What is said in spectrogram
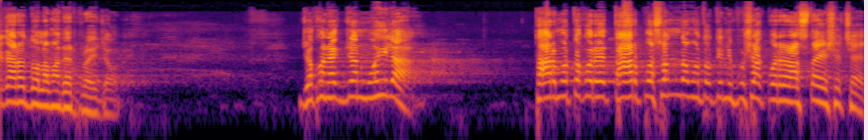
এগারো দল আমাদের প্রয়োজন, যখন একজন মহিলা তার মতো করে তার পছন্দ মতো তিনি পোশাক পরে রাস্তায় এসেছেন,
